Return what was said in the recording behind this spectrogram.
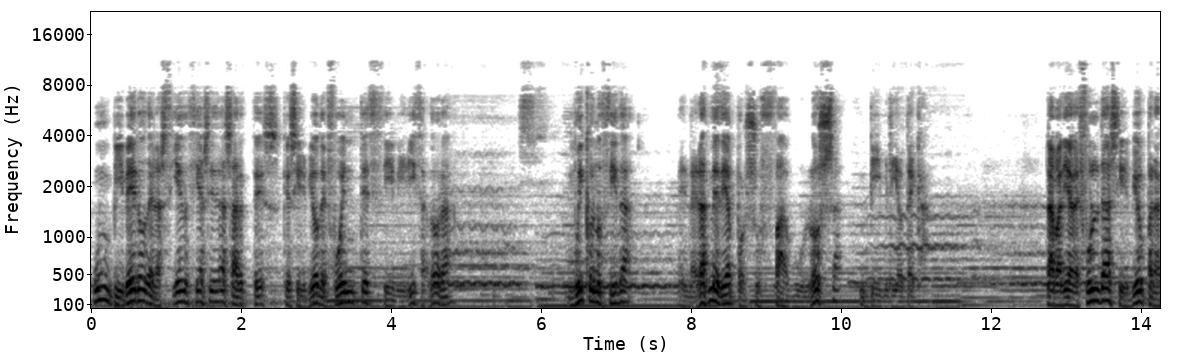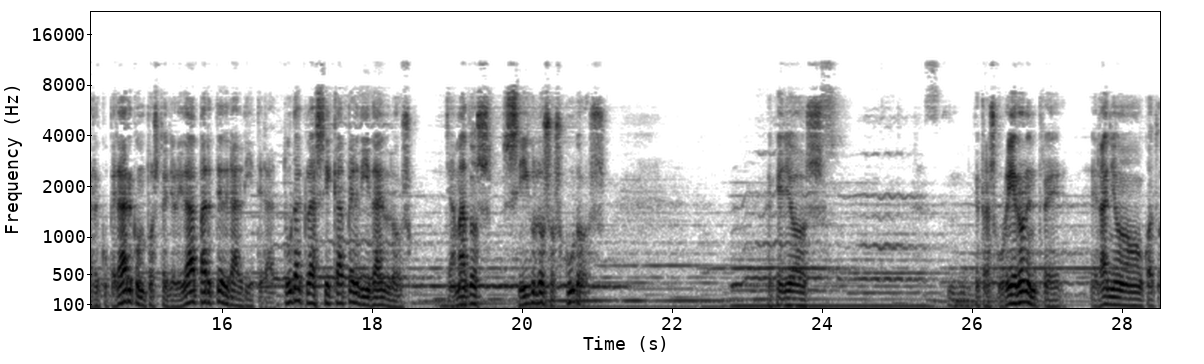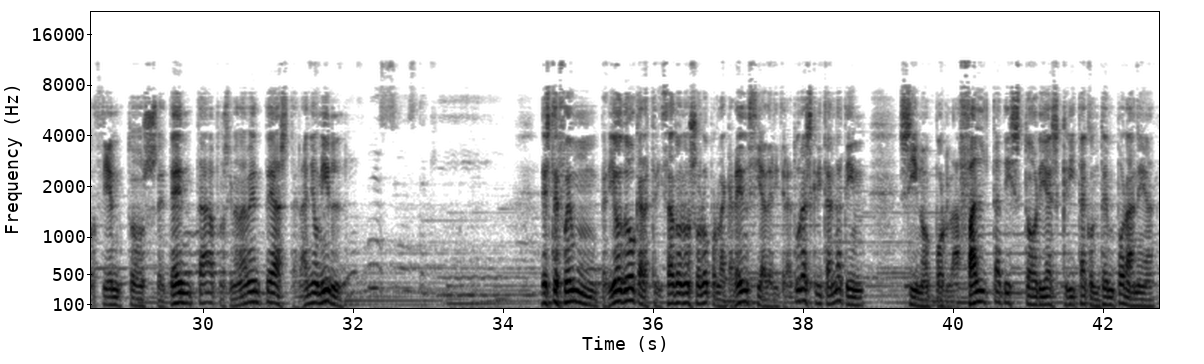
un vivero de las ciencias y de las artes que sirvió de fuente civilizadora, muy conocida en la Edad Media por su fabulosa biblioteca. La abadía de Fulda sirvió para recuperar con posterioridad parte de la literatura clásica perdida en los llamados siglos oscuros, aquellos que transcurrieron entre el año 470 aproximadamente hasta el año 1000. Este fue un periodo caracterizado no solo por la carencia de literatura escrita en latín, sino por la falta de historia escrita contemporánea,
